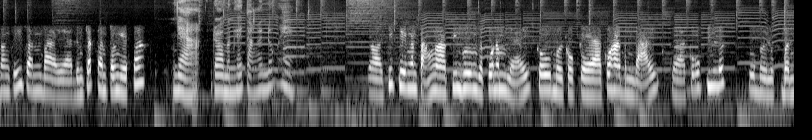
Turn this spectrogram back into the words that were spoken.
đăng ký cho anh bài ờ, đừng trách em tội nghiệp á dạ rồi mình phải tặng anh nước hen rồi, trước tiên anh tặng à, Kim Hương và cô Năm Lễ, cô Mười Cầu Kè, cô Hai Bình Đại và cô Út Minh Lức, cô Mười Lục Bình,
